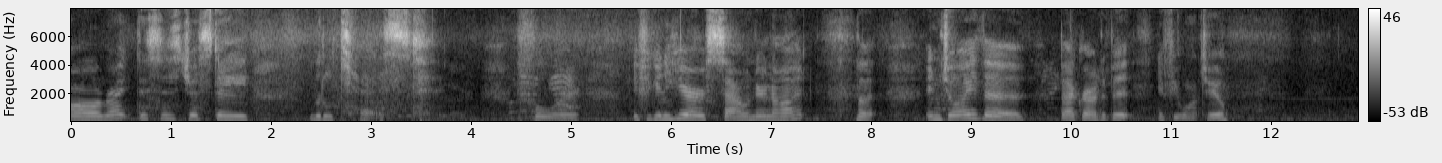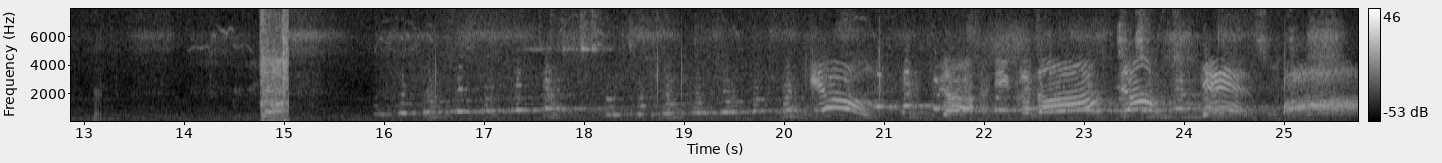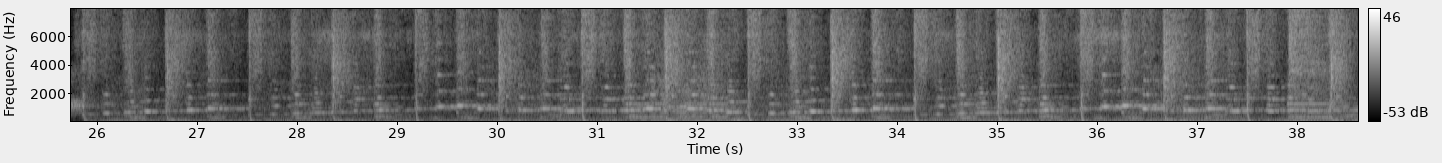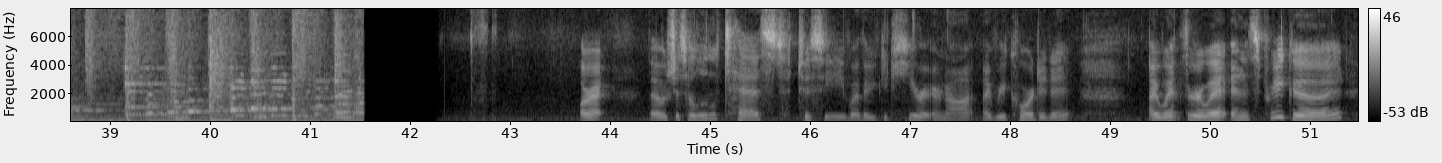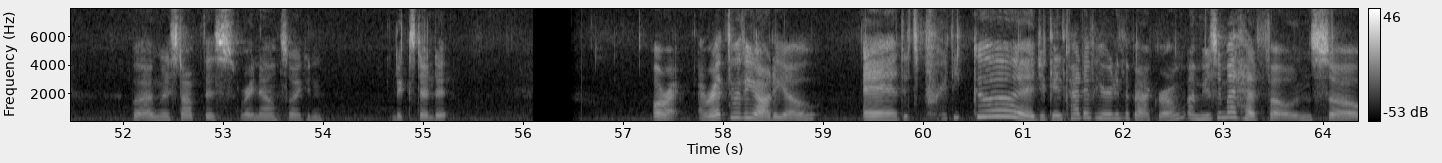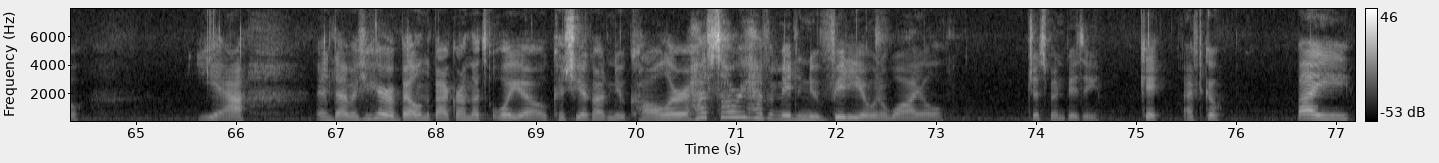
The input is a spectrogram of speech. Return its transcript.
Alright, this is just a little test for if you're gonna hear a sound or not, but enjoy the background a bit if you want to. Alright, that was just a little test to see whether you could hear it or not. I recorded it. I went through it, and it's pretty good. But I'm going to stop this right now so I can extend it. Alright, I read through the audio, and it's pretty good. You can kind of hear it in the background. I'm using my headphones, so yeah. And um, if you hear a bell in the background, that's Oyo, because she got a new collar. I have sorry I haven't made a new video in a while just been busy. Okay, I have to go. Bye!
